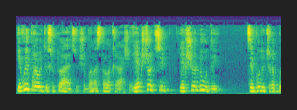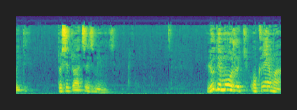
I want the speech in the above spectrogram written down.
і виправити ситуацію, щоб вона стала краще. Якщо, ці, якщо люди це будуть робити, то ситуація зміниться. Люди можуть окремо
